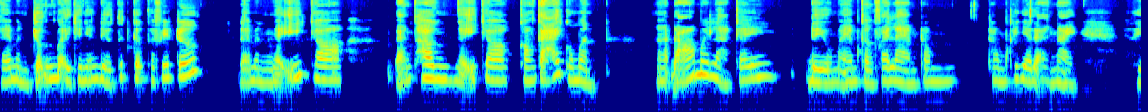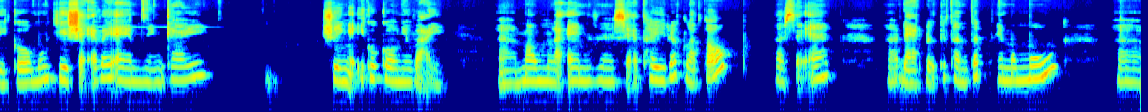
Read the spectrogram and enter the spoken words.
để mình chuẩn bị cho những điều tích cực ở phía trước để mình nghĩ cho bản thân nghĩ cho con cái của mình à, đó mới là cái điều mà em cần phải làm trong trong cái giai đoạn này. Thì cô muốn chia sẻ với em những cái suy nghĩ của cô như vậy. À, mong là em sẽ thi rất là tốt và sẽ ờ, đạt được cái thành tích em mong muốn. À,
